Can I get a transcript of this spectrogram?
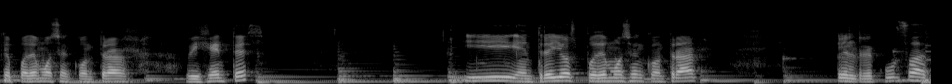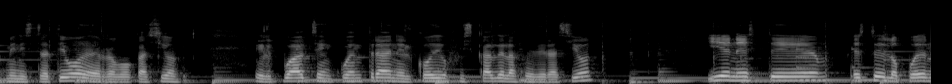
que podemos encontrar vigentes y entre ellos podemos encontrar el recurso administrativo de revocación, el cual se encuentra en el Código Fiscal de la Federación y en este, este lo pueden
